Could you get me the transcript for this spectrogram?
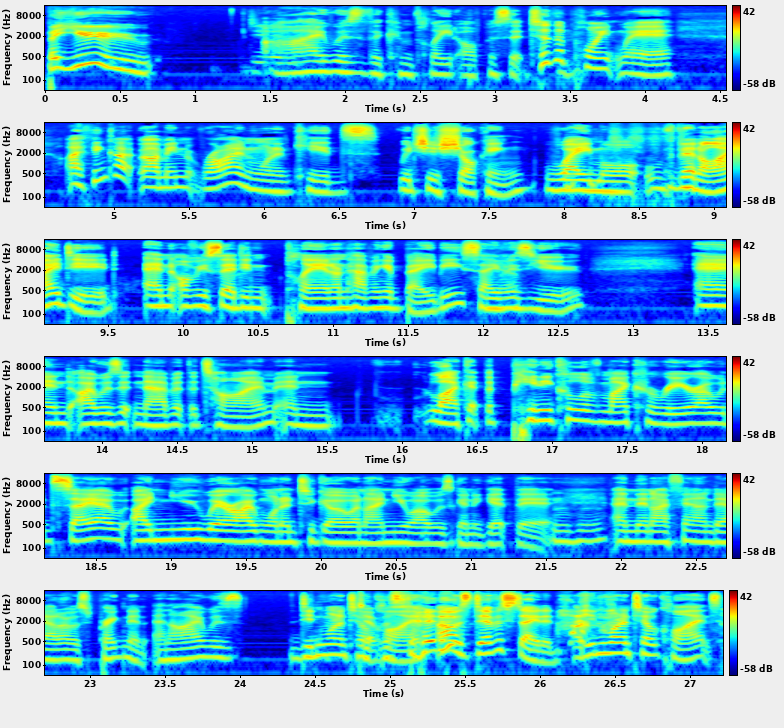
But you, I was the complete opposite to the point where I think I, I mean Ryan wanted kids, which is shocking, way more than I did, and obviously I didn't plan on having a baby, same as you. And I was at NAB at the time, and like at the pinnacle of my career, I would say I, I knew where I wanted to go, and I knew I was going to get there. Mm-hmm. And then I found out I was pregnant, and I was didn't want to tell clients. I was devastated. I didn't want to tell clients.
